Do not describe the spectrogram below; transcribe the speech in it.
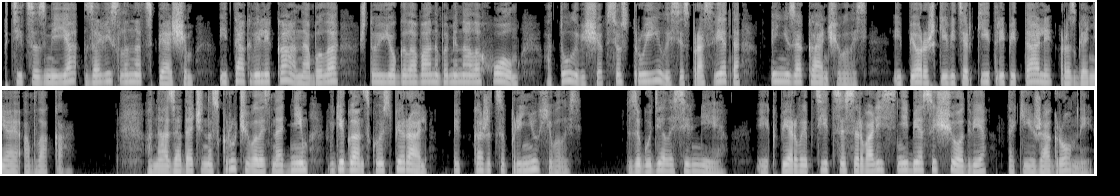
Птица-змея зависла над спящим, и так велика она была, что ее голова напоминала холм, а туловище все струилось из просвета и не заканчивалось, и перышки-ветерки трепетали, разгоняя облака. Она озадаченно скручивалась над ним в гигантскую спираль и, кажется, принюхивалась. Загудела сильнее, и к первой птице сорвались с небес еще две, такие же огромные.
